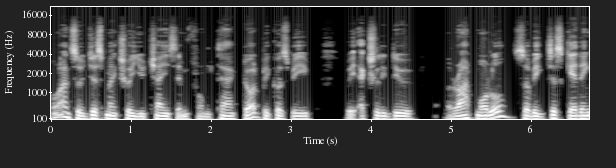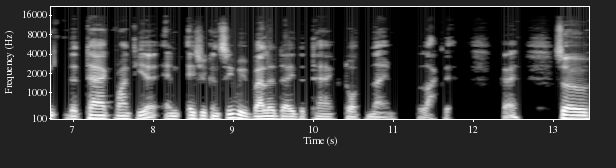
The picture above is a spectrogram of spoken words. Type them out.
All right, so just make sure you change them from tag dot because we we actually do right model. So we're just getting the tag right here, and as you can see, we validate the tag dot name like that. Okay, so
